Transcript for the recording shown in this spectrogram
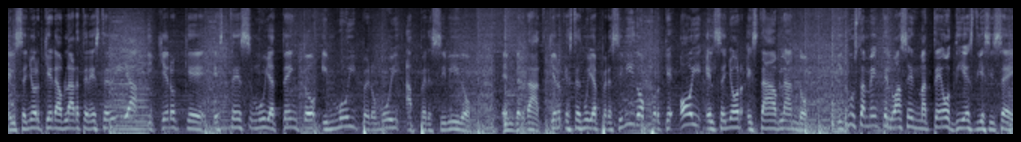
El Señor quiere hablarte en este día y quiero que estés muy atento y muy, pero muy apercibido. En verdad, quiero que estés muy apercibido porque hoy el Señor está hablando y justamente lo hace en Mateo 10, 16.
